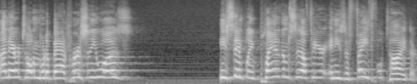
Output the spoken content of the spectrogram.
I never told him what a bad person he was. He simply planted himself here and he's a faithful tither.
